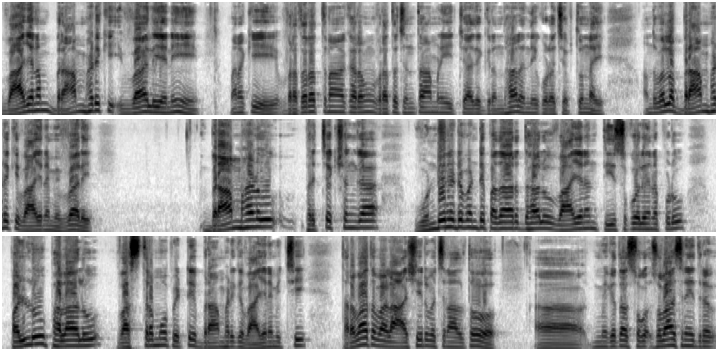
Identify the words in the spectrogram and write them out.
వాయనం బ్రాహ్మడికి ఇవ్వాలి అని మనకి వ్రతరత్నాకరం వ్రత చింతామణి ఇత్యాది గ్రంథాలన్నీ కూడా చెప్తున్నాయి. అందువల్ల బ్రాహ్మడికి వాయనం ఇవ్వాలి. బ్రాహ్మణుడు ప్రత్యక్షంగా వండినటువంటి పదార్థాలు వాయనం తీసుకోలేనప్పుడు పళ్ళు ఫలాలు వస్త్రము పెట్టి బ్రాహ్మడికి వాయనమిచ్చి తర్వాత వాళ్ళ ఆశీర్వచనాలతో మిగతా సు సువాసిని ద్ర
